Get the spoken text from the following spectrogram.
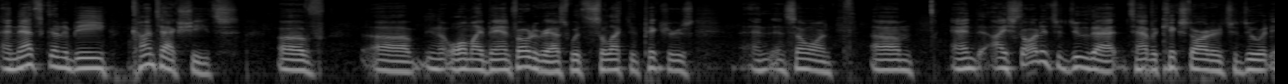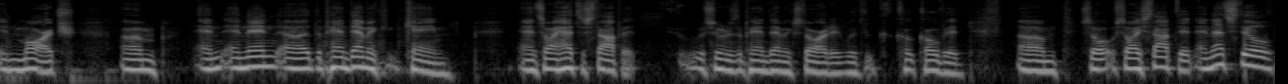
and that's going to be contact sheets of uh, you know all my band photographs with selected pictures and and so on. Um, and I started to do that to have a Kickstarter to do it in March, um, and and then uh, the pandemic came, and so I had to stop it. As soon as the pandemic started with COVID. Um, so so I stopped it, and that's still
